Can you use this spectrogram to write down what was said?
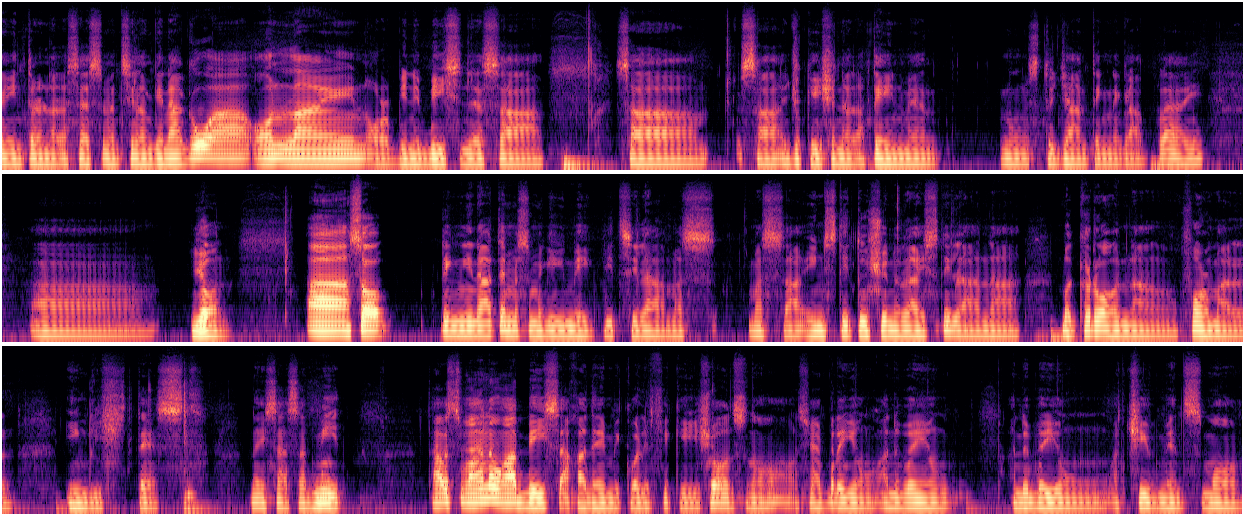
may internal assessment silang ginagawa online or binibase nila sa sa sa educational attainment ng estudyanteng nag-apply. Ah, 'yon. Ah, so tingin natin mas magiging mahigpit sila, mas mas ah, institutionalized nila na magkaroon ng formal English test na isasubmit. Tapos pangalawa nga based sa academic qualifications, no? Siyempre yung ano ba yung ano ba yung achievements mo?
